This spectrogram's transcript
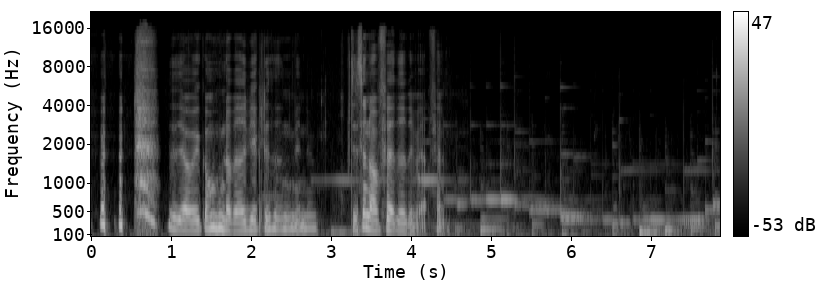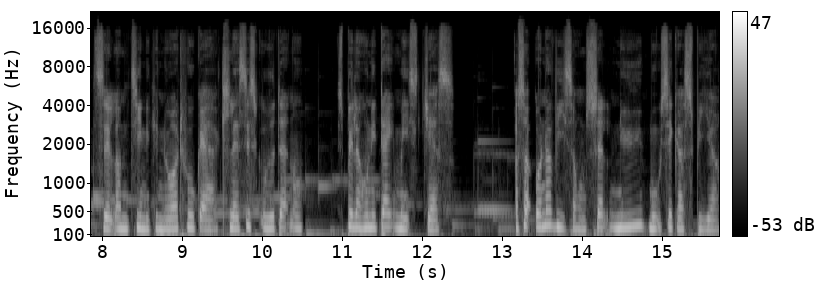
ved jeg jo ikke, om hun har været i virkeligheden, men øh, det er sådan opfattet det i hvert fald. Selvom Tineke Nordhug er klassisk uddannet, spiller hun i dag mest jazz. Og så underviser hun selv nye musikerspirer.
